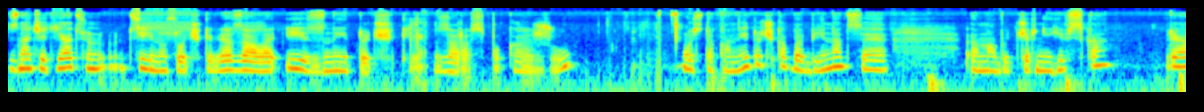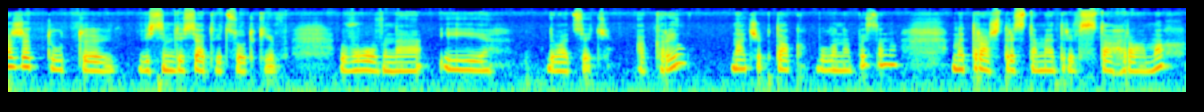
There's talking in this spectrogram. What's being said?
Значить, я цю, ці носочки в'язала із ниточки, зараз покажу. Ось така ниточка, бабіна, це, е, мабуть, чернігівська пряжа. Тут 80% вовна і 20 акрил, наче б так було написано. Метраж 300 метрів в 100 грамах.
